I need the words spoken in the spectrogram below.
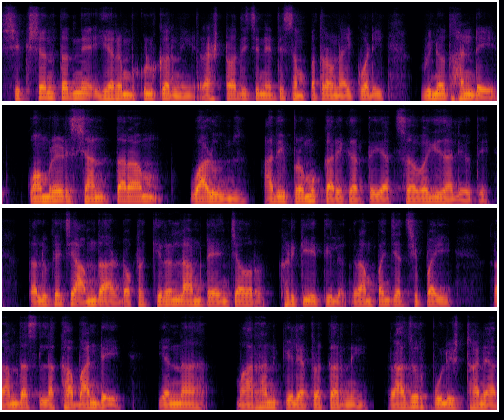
शिक्षणतज्ज्ञ हिरंब कुलकर्णी राष्ट्रवादीचे नेते संपतराव नाईकवाडी विनोद हांडे कॉम्रेड शांताराम वाळुंज आदी प्रमुख कार्यकर्ते यात सहभागी झाले होते. तालुक्याचे आमदार डॉक्टर किरण लामटे यांच्यावर खडकी येथील ग्रामपंचायत शिपाई रामदास लखा बांडे यांना मारहाण केल्याप्रकरणी राजूर पोलीस ठाण्यात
